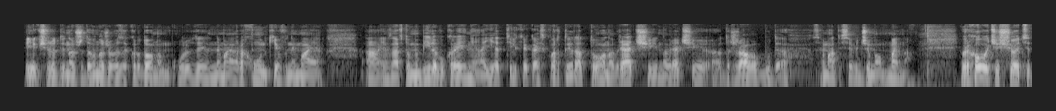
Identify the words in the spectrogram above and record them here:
І якщо людина вже давно живе за кордоном, у людини немає рахунків, немає я не знаю, автомобіля в Україні, а є тільки якась квартира, то навряд чи навряд чи держава буде займатися віджимом майна. Враховуючи, що ці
